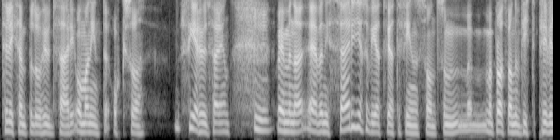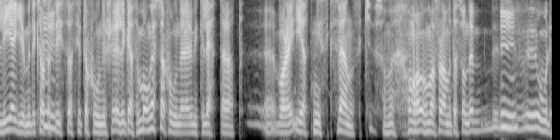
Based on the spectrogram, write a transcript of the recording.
till exempel hudfärg om man inte också ser hudfärgen. Mm. Och jag menar, även i Sverige så vet vi att det finns sånt som, man pratar om vitt privilegium, men det är klart mm. att vissa situationer, eller ganska många situationer är det mycket lättare att uh, vara etnisk svensk, som, om, man, om man får använda sådana mm. ord.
